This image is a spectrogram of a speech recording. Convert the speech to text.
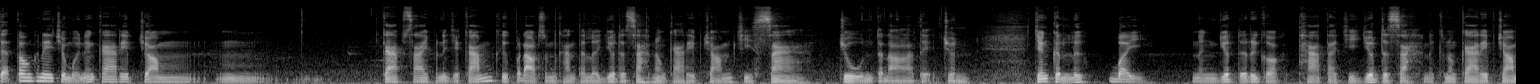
តកតងគ្នាជាមួយនឹងការរៀបចំ ការផ្សាយពាណិជ្ជកម្មគឺផ្ដោតសំខាន់ទៅលើយុទ្ធសាស្ត្រក្នុងការរៀបចំជាសារជូនទៅដល់អតិថិជនអញ្ចឹងកលឹះ3នឹងយុទ្ធឬក៏ថាតែជាយុទ្ធសាស្ត្រនៅក្នុងការរៀបចំ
